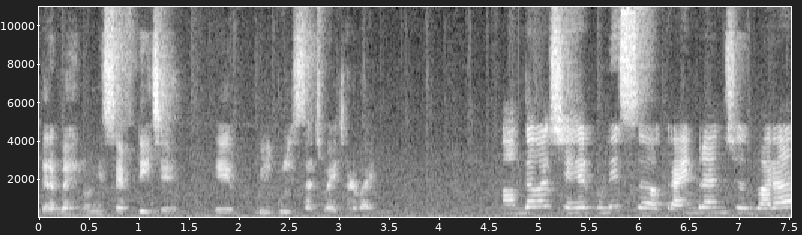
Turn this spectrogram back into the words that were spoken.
ત્યારે બહેનોની સેફટી છે એ બિલકુલ સચવાય જળવાય. અમદાવાદ શહેર પોલીસ ક્રાઇમ બ્રાન્ચ દ્વારા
